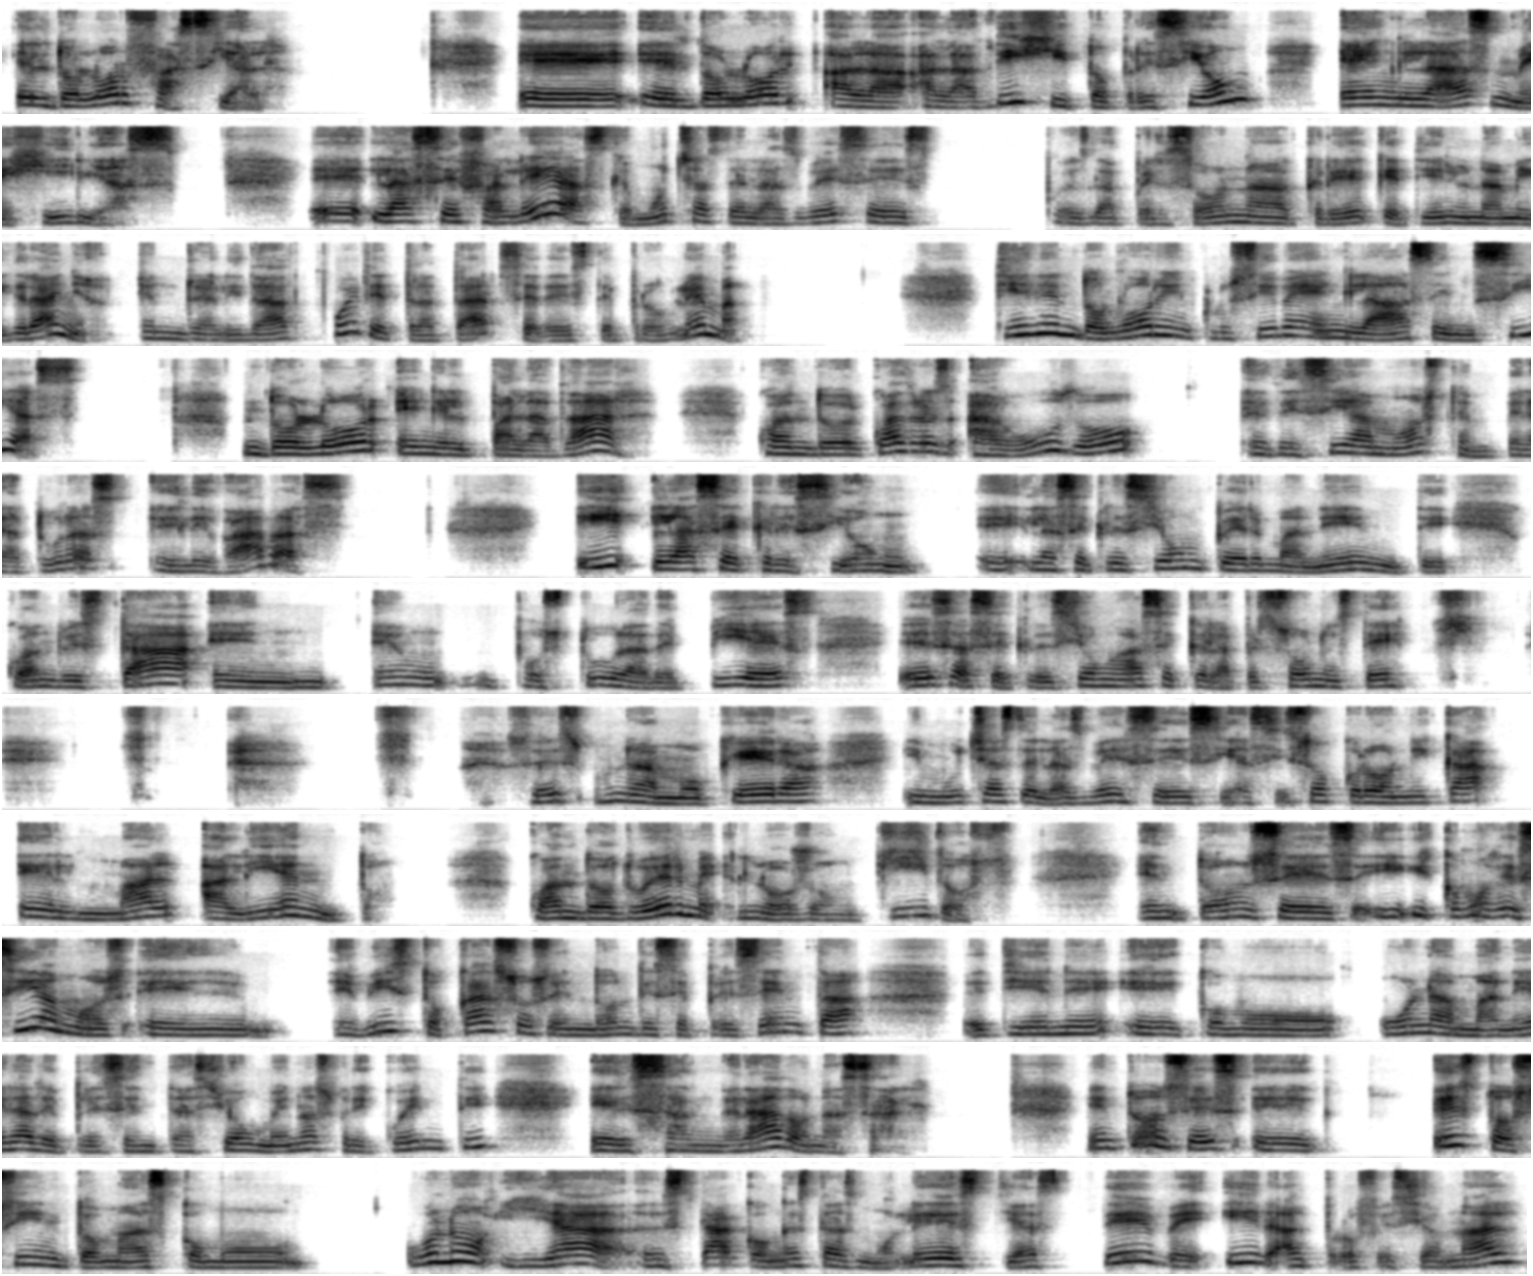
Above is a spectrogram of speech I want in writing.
El dolor facial, eh, el dolor a la, a la digitopresión en las mejillas, eh, las cefaleas, que muchas de las veces pues la persona cree que tiene una migraña. En realidad puede tratarse de este problema. Tienen dolor inclusive en las encías dolor en el paladar. Cuando el cuadro es agudo, eh, decíamos temperaturas elevadas. Y la secreción, eh, la secreción permanente, cuando está en, en postura de pies, esa secreción hace que la persona esté es una moquera y muchas de las veces, si así hizo crónica, el mal aliento. Cuando duerme, los ronquidos. Entonces, y, y como decíamos, eh, he visto casos en donde se presenta, eh, tiene eh, como una manera de presentación menos frecuente el sangrado nasal. Entonces, estos síntomas, como uno ya está con estas molestias, debe ir al profesional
